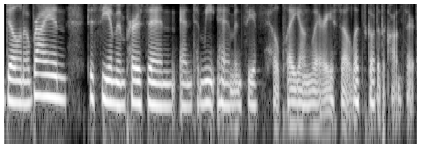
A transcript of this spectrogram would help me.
Dylan O'Brien to see him in person and to meet him and see if he'll play young Larry. So let's go to the concert.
